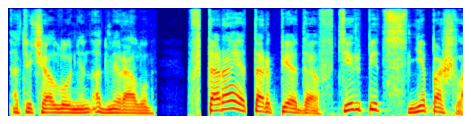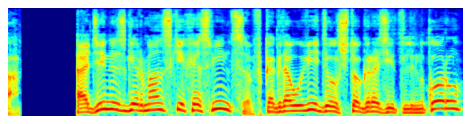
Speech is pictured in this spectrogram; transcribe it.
отвечал Лунин адмиралу. Вторая торпеда в Тирпиц не пошла. Один из германских эсминцев, когда увидел, что грозит линкору,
